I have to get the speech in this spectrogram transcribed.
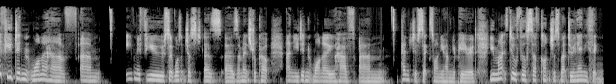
if you didn't want to have um even if you so it wasn't just as as a menstrual cup and you didn't want to have um penetrative sex while you're having your period you might still feel self-conscious about doing anything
